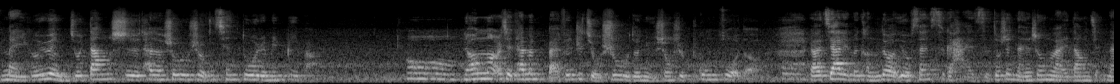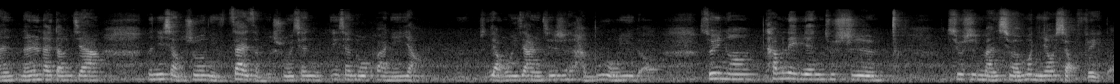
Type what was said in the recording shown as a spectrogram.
每个月你就当时他的收入只有一千多人民币吧。哦，然后呢，而且他们百分之九十五的女生是不工作的，然后家里面可能都有有三四个孩子，都是男生来当家，男男人来当家。那你想说，你再怎么说一千一千多块，你养养活一家人其实是很不容易的。所以呢，他们那边就是就是蛮喜欢问你要小费的。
